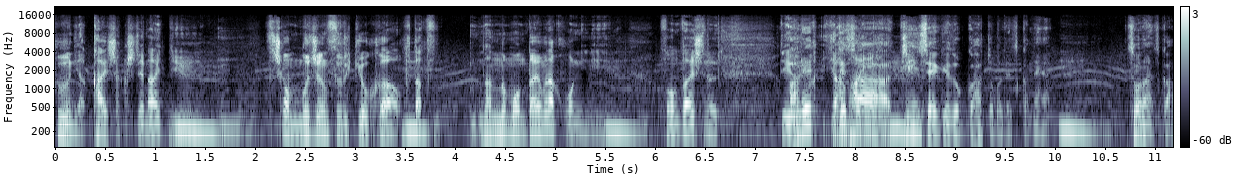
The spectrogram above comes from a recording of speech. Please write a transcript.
風には解釈してないってういう、うん。しかも矛盾する記憶が2つ、何の問題もなく本人にうん。存在してるっていう。あれってやばさうん。人生解読ハトバですかね。うん。そうなんですか？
